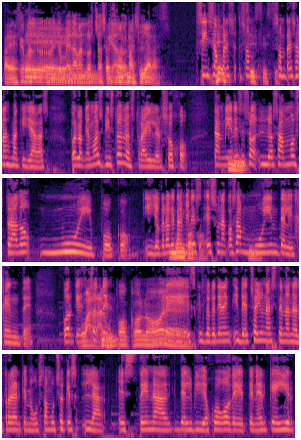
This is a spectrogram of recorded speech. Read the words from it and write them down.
parece Qué mal rollo me daban los personas chasqueadores, ¿eh? maquilladas. Sí, son, perso- son, sí, sí, sí. son personas maquilladas. Por lo que hemos visto en los trailers, ojo. También Mm. es eso, los han mostrado muy poco. Y yo creo que Muy también es, es una cosa muy inteligente. Porque Guardar eso de- un poco, ¿no? Hombre, Eh, es que es lo que tienen. Y de hecho hay una escena en el trailer que me gusta mucho, que es la escena del videojuego de tener que ir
